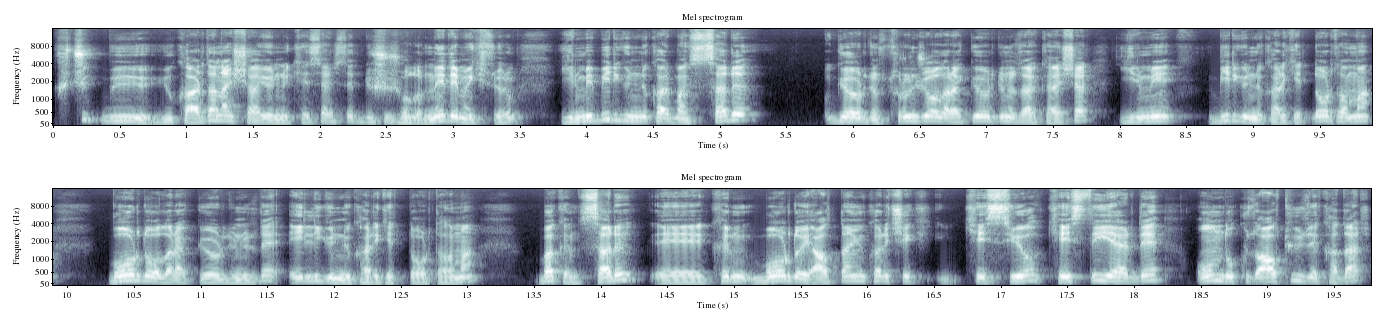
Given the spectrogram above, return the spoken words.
Küçük büyüğü yukarıdan aşağı yönlü keserse düşüş olur. Ne demek istiyorum? 21 günlük bak sarı gördüğünüz turuncu olarak gördüğünüz arkadaşlar 21 günlük hareketli ortalama bordo olarak gördüğünüzde 50 günlük hareketli ortalama. Bakın sarı e, kırm bordoyu alttan yukarı çek kesiyor. Kestiği yerde 19.600'e kadar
